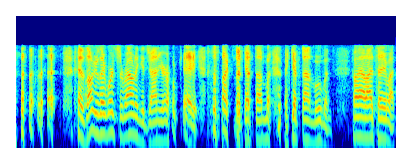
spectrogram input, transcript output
as long as they weren't surrounding you, Jon, you're okay. As long as they kept on they kept on moving. Well, I tell you what.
